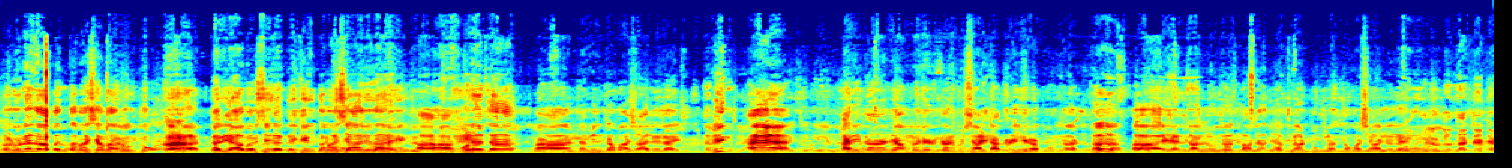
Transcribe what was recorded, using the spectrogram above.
म्हणूनच आपण तमाशा मागवतो. तर या वर्षी देखील तमाशा आलेला आहे. कोणाचा? हा नवीन तमाशा आलेला आहे. नवीन? हा. आणि जणांनी अंबनेरकर विशाल ठाकरे हिरापूरकर. हा. हा यांचा लोटत लाटत ढकला टुकला तमाशा आलेला आहे.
